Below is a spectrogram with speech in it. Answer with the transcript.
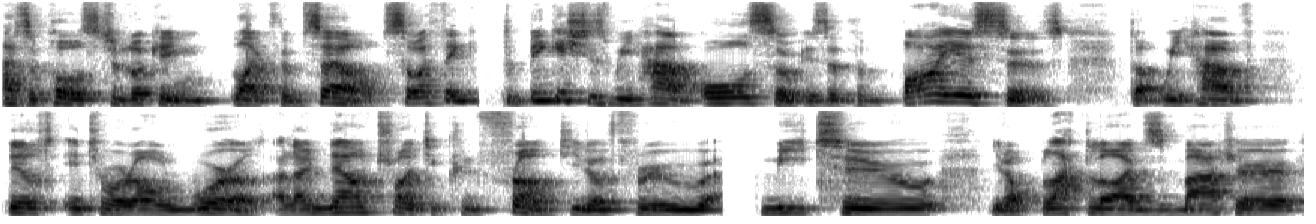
as opposed to looking like themselves. So I think the big issues we have also is that the biases that we have built into our own world and are now trying to confront, you know, through me Too, you know, Black Lives Matter,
